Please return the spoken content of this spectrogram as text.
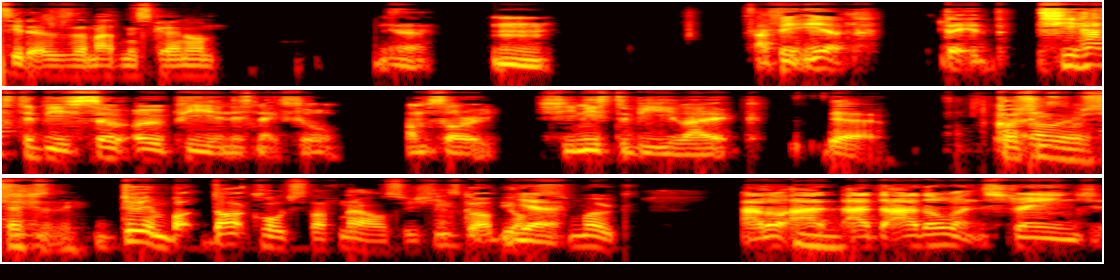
see that there's a madness going on. Yeah. Mm. I think yeah, they, she has to be so OP in this next film. I'm sorry, she needs to be like Yeah. Because she's, Oh, yeah, she's doing Darkhold stuff now, so she's got to be on Yeah. smoke. I don't Mm. I, I I don't want Strange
